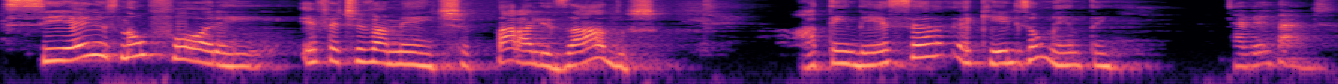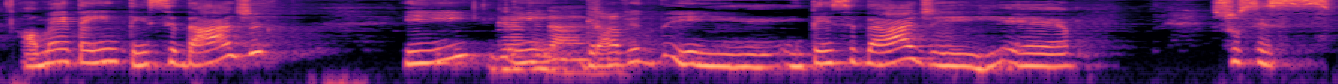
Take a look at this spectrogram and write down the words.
se eles não forem efetivamente paralisados, a tendência é que eles aumentem. É verdade. Aumentem em intensidade e gravidade. E, gravi, e intensidade é, sucess,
